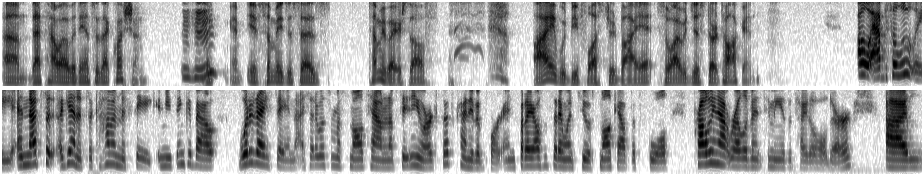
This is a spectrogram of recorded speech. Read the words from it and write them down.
um, that's how I would answer that question. Mm-hmm. Like, if somebody just says, "Tell me about yourself," I would be flustered by it, so I would just start talking. Oh, absolutely, and that's a, again, it's a common mistake. And you think about what did I say? And I said I was from a small town in upstate New York, so that's kind of important. But I also said I went to a small Catholic school, probably not relevant to me as a title holder. I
